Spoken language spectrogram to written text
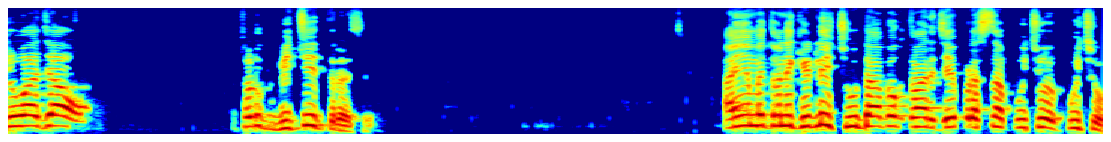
જોવા જાઓ, થોડુંક વિચિત્ર છે. અહીંયા મેં તમને કેટલી છૂટ આપો તમારે જે પ્રશ્ન પૂછવો હોય પૂછો,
